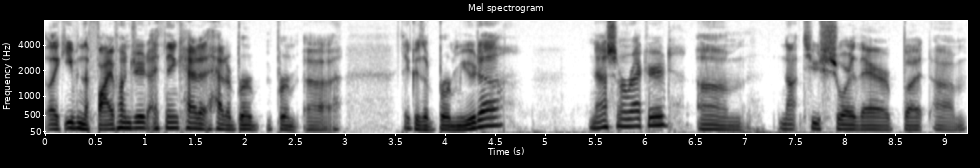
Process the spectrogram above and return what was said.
Like even the 500, I think had a, had a Ber, Ber, uh, I think it was a Bermuda national record. Um, not too sure there, but um,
